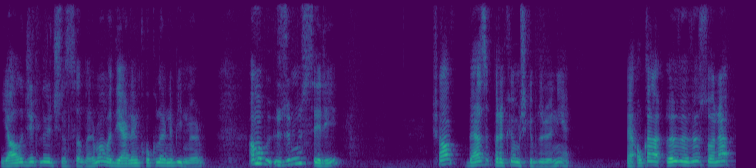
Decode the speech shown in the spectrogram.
yağlı ciltler için sanırım ama diğerlerinin kokularını bilmiyorum. Ama bu üzümlü seri şu an beyazlık bırakıyormuş gibi duruyor. Niye? Ya o kadar öv öv sonra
